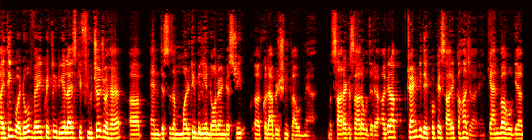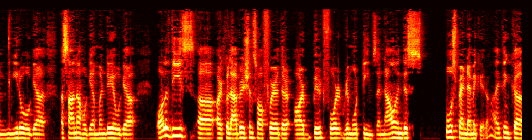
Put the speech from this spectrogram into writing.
I think Adobe very quickly realized that future jo hai, uh, and this is a multi-billion dollar industry, uh, collaboration cloud mein hai. सारा का सारा उधर है अगर आप ट्रेंड भी देखो कि सारे कहाँ जा रहे हैं कैनवा हो गया मीरो हो गया असाना हो गया मंडे हो गया all of these uh, are collaboration software that are built for remote teams and now in this post pandemic era i think uh,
